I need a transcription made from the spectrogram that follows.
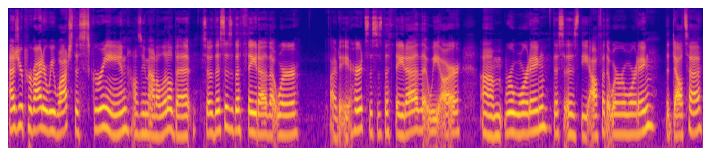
as your provider, we watch the screen. I'll zoom out a little bit. So this is the theta that we're 5 to 8 hertz. This is the theta that we are um, rewarding. This is the alpha that we're rewarding, the delta,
